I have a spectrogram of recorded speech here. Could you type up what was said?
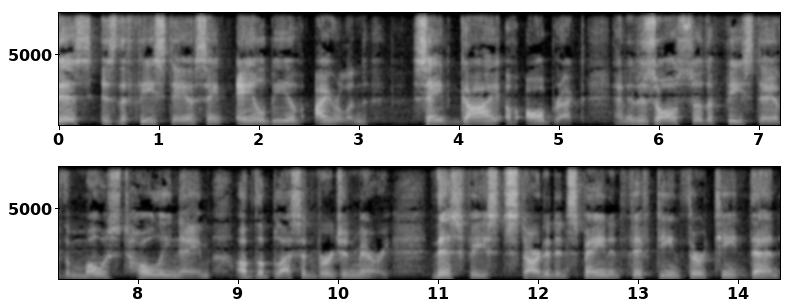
This is the feast day of St. Ailbe of Ireland, St. Guy of Anderlecht, and it is also the feast day of the most holy name of the Blessed Virgin Mary. This feast started in Spain in 1513. Then,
